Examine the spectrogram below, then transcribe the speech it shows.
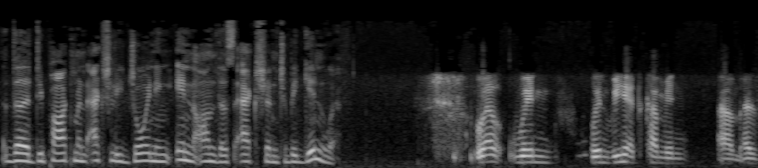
the department actually joining in on this action to begin with? Well, when when we had come in um, as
